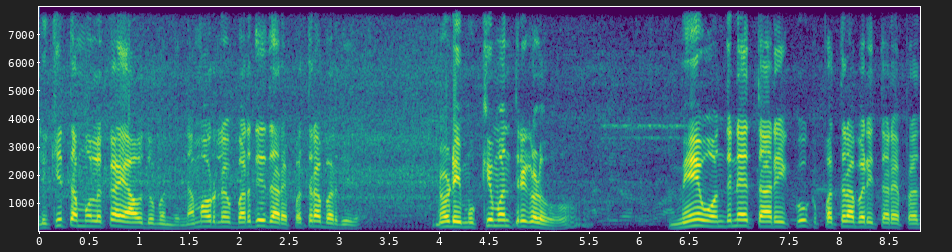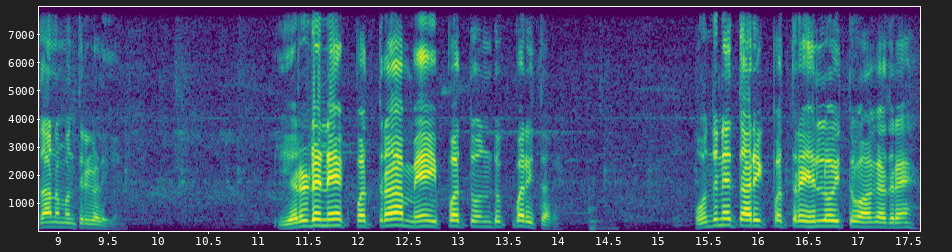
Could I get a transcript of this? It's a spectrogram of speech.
ಲಿಖಿತ ಮೂಲಕ ಯಾವುದು ಬಂದಿಲ್ಲ. ನಮ್ಮವ್ರ ಬರೆದಿದ್ದಾರೆ, ಪತ್ರ ಬರೆದಿದೆ. ನೋಡಿ, ಮುಖ್ಯಮಂತ್ರಿಗಳು ಮೇ ಒಂದನೇ ತಾರೀಕು ಪತ್ರ ಬರೀತಾರೆ ಪ್ರಧಾನಮಂತ್ರಿಗಳಿಗೆ. ಎರಡನೇ ಪತ್ರ ಮೇ ಇಪ್ಪತ್ತೊಂದಕ್ಕೆ ಬರೀತಾರೆ. ಒಂದನೇ ತಾರೀಕು ಪತ್ರ ಎಲ್ಲೋಯ್ತು, ಹಾಗಾದರೆ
